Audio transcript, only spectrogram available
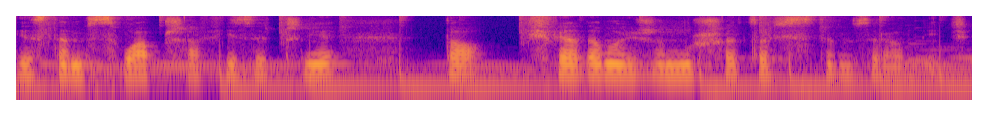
jestem słabsza fizycznie, to świadomość, że muszę coś z tym zrobić.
